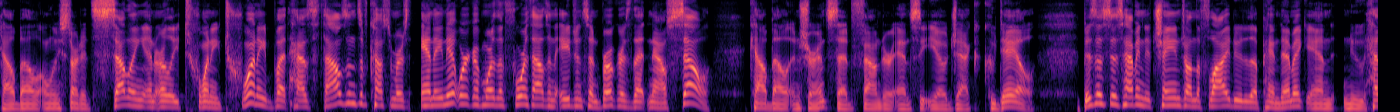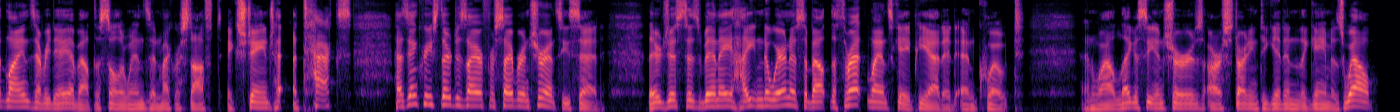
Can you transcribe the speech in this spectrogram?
Cowbell only started selling in early 2020, but has thousands of customers and a network of more than 4,000 agents and brokers that now sell Cowbell Insurance, said founder and CEO Jack Kudale. Businesses having to change on the fly due to the pandemic and new headlines every day about the SolarWinds and Microsoft Exchange attacks has increased their desire for cyber insurance, he said. There just has been a heightened awareness about the threat landscape, he added, end quote. And while legacy insurers are starting to get into the game as well,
